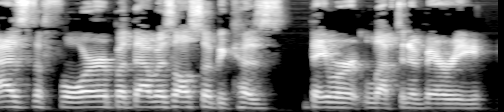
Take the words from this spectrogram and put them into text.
as the four, but that was also because they were left in a very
